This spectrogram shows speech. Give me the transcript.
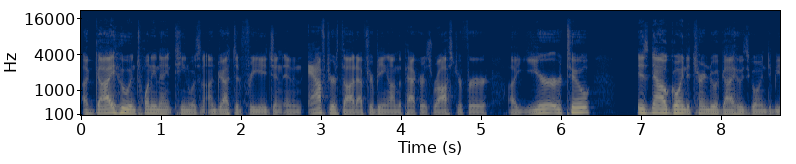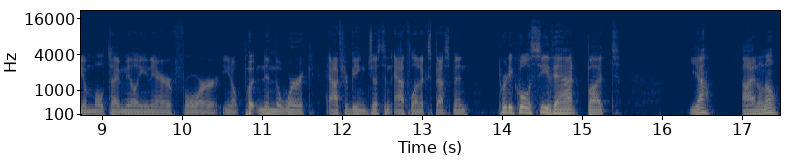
a guy who in 2019 was an undrafted free agent and an afterthought after being on the Packers roster for a year or two is now going to turn to a guy who's going to be a multimillionaire for, you know, putting in the work after being just an athletic specimen. Pretty cool to see that, but yeah, I don't know.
